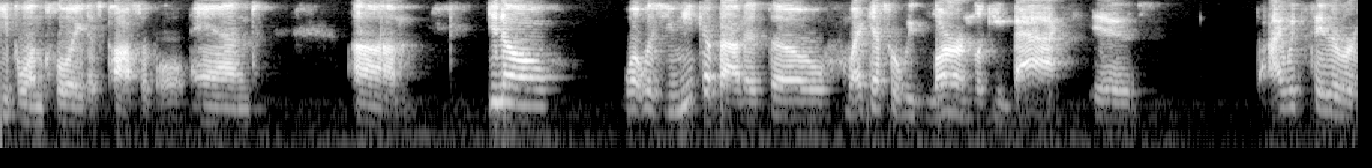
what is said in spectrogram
people employed as possible. And um, you know, what was unique about it, though, I guess what we've learned looking back is I would say there were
